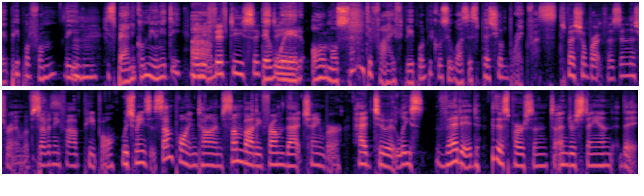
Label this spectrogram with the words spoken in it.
uh, people from the Hispanic community. Maybe Um, 50, 60 there were almost 75 people because it was a special breakfast. special breakfast in this room of 75 people, which means at some point in time, somebody from that chamber had to at least vetted this person to understand that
